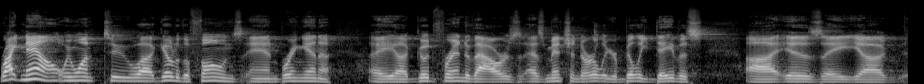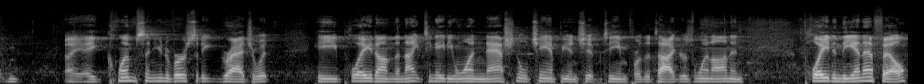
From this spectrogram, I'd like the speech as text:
Right now, we want to uh, go to the phones and bring in a, a, a, good friend of ours. As mentioned earlier, Billy Davis uh, is a, uh, a Clemson University graduate. He played on the 1981 national championship team for the Tigers, went on and played in the NFL,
